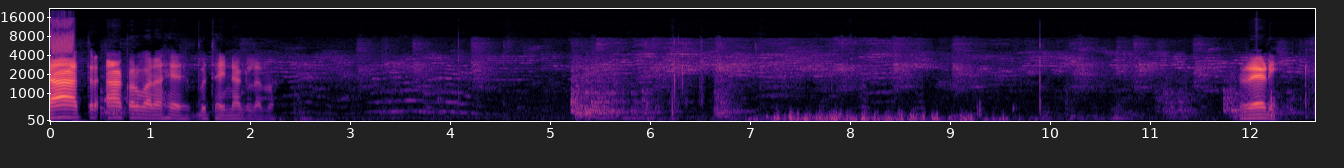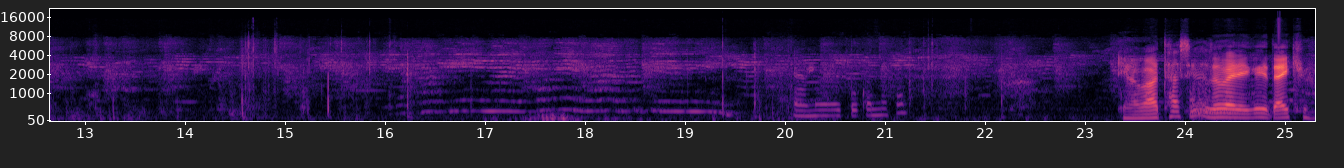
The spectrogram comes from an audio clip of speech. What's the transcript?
આ આ કરવાના હે બધા નાગલામાં. રેડી વાત થશે જવાઈ ગઈ તાખ્યું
